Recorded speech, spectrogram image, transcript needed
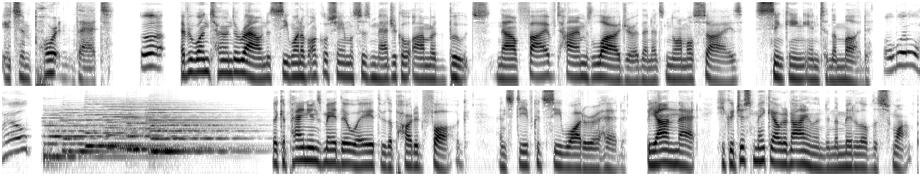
it's important that. Uh, everyone turned around to see one of Uncle Shameless's magical armored boots, now five times larger than its normal size, sinking into the mud. A little help? The companions made their way through the parted fog, and Steve could see water ahead. Beyond that, he could just make out an island in the middle of the swamp.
